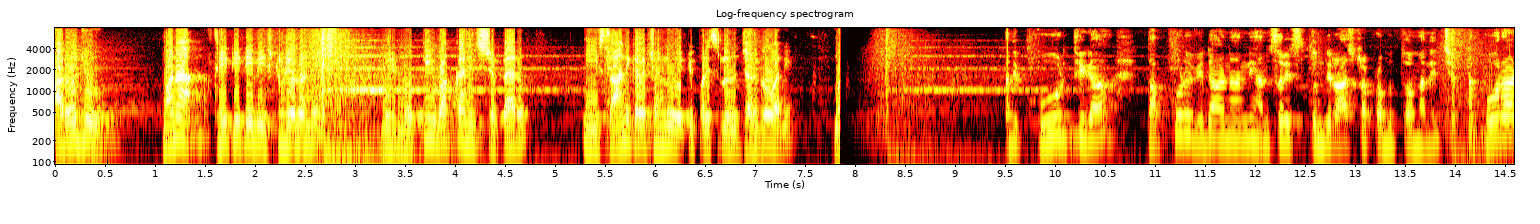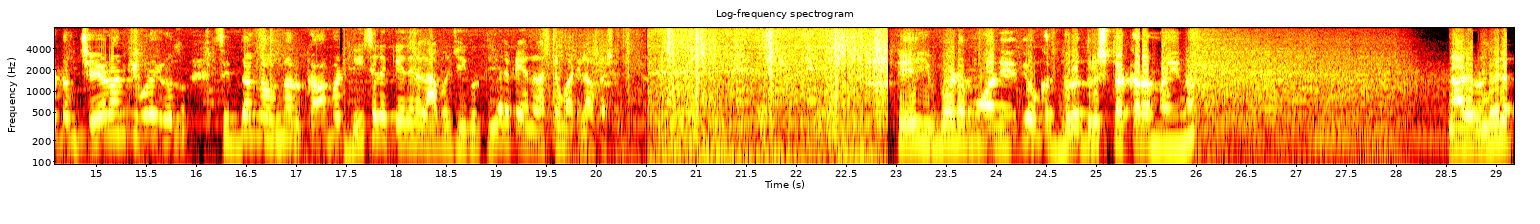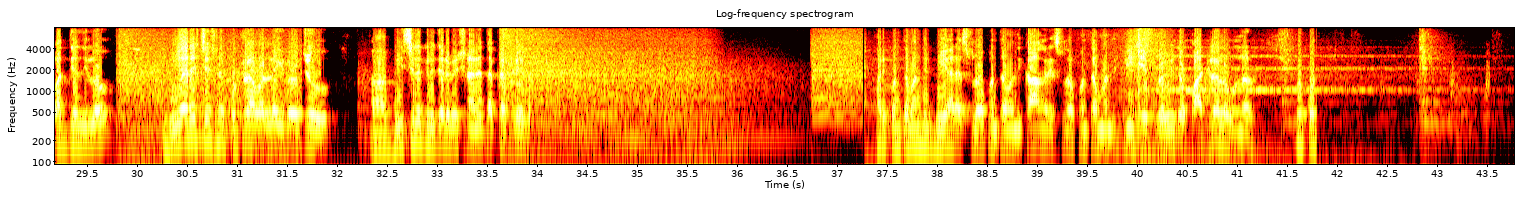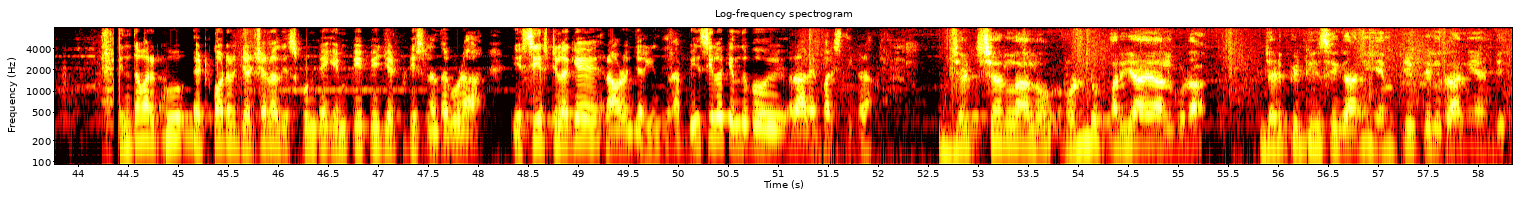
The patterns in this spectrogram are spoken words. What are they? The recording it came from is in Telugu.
ఆ రోజు మన త్రీ టీవీ స్టూడియోలోనే మీరు నొక్కి వక్క నుంచి చెప్పారు ఈ స్థానిక ఎలక్షన్లు ఎట్టి పరిస్థితుల్లో జరగవని. అది పూర్తిగా తప్పుడు విధానాన్ని అనుసరిస్తుంది రాష్ట్ర ప్రభుత్వం అని చెప్పిన పోరాటం చేయడానికి కూడా ఈరోజు సిద్ధంగా ఉన్నారు. కాబట్టి బీసీలకు ఏదైనా లాభం చేకూరుతుందో లేకపోతే ఏదైనా నష్టం వాటిల్లే అవకాశం స్టే ఇవ్వడము అనేది ఒక దురదృష్టకరమైన నాడు రెండు వేల పద్దెనిమిదిలో బీఆర్ఎస్ చేసిన కుట్ర వల్ల ఈరోజు బీసీలకు రిజర్వేషన్ అనేది దక్కట్లేదు. మరి కొంతమంది బీఆర్ఎస్లో కొంతమంది కాంగ్రెస్లో కొంతమంది బీజేపీలో వివిధ పార్టీలలో ఉన్నారు. ఇంతవరకు హెడ్ క్వార్టర్ జడ్చర్లో తీసుకుంటే ఎంపీపీ జెడ్పీటీసీలంతా కూడా ఎస్సీ ఎస్టీలకే రావడం జరిగింది కదా. బీసీలోకి ఎందుకు రాలేని పరిస్థితి ఇక్కడ? జడ్చర్లలో రెండు పర్యాయాలు కూడా జడ్పీటీసీ కానీ ఎంపీపీలు కానివ్వండి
